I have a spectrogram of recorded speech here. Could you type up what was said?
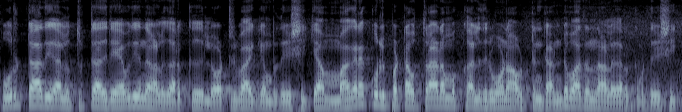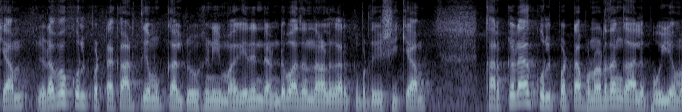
പൂരുട്ടാതികാൽ ഉത്തുട്ടാതി രേവതി നാളുകാർക്ക് ലോട്ടറി ഭാഗ്യം പ്രതീക്ഷിക്കാം. മകരക്കുറിൽപ്പെട്ട ഉത്രാട മുക്കാൽ തിരുവോണ ഔട്ടൻ രണ്ട് പാദം നാളുകാർക്ക് പ്രതീക്ഷിക്കാം. ഇടവക്കുറിൽപ്പെട്ട കാർത്തിക മുക്കാൽ രോഹിണി മകരൻ രണ്ട് പാദം നാളുകാർക്ക് പ്രതീക്ഷിക്കാം. കർക്കിടകക്കുറിൽപ്പെട്ട പുണർതം കാൽ പൂയം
